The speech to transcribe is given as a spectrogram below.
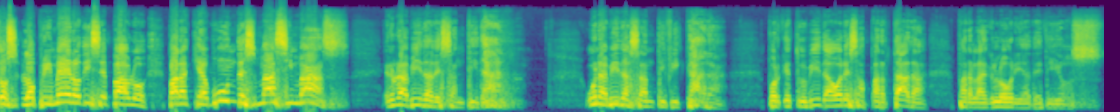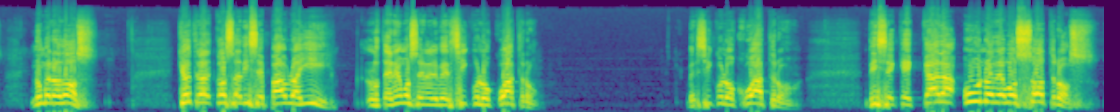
Entonces, lo primero, dice Pablo, para que abundes más y más en una vida de santidad, una vida santificada, porque tu vida ahora es apartada para la gloria de Dios. Número dos, ¿qué otra cosa dice Pablo allí? Lo tenemos en el versículo 4. Versículo 4 dice que cada uno de vosotros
